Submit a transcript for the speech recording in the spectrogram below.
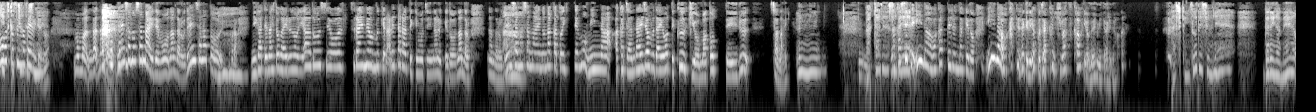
もうちょっとすいません、みたいな。まあまあ、ななんだろう、電車の車内でも、なんだろう、電車だと、うんほら、苦手な人がいるのに、ああ、どうしよう、辛い目を向けられたらって気持ちになるけど、なんだろう、なんだろう、はい電車の車内の中といっても、みんな赤ちゃん大丈夫だよって空気をまとっている車内。うんうん。うんわかる、そ泣かして。いいのは分かってるんだけど、いいのは分かってるんだけど、やっぱ若干気は使うよね、みたいな。確かにそうですよね。誰がね、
